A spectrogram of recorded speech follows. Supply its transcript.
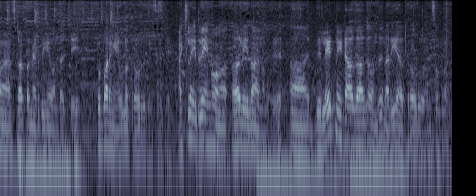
நம்ம ஸ்டார்ட் பண்ண இடத்துக்கே வந்தாச்சு. இப்போ பாருங்கள் எவ்வளோ க்ரௌட் இருக்குன்னு சொல்லிட்டு. ஆக்சுவலாக இதுவே இன்னும் ஏர்லி தான் நமக்கு. இது லேட் நைட் ஆக ஆக வந்து நிறைய க்ரௌடு வரும்னு சொல்கிறாங்க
